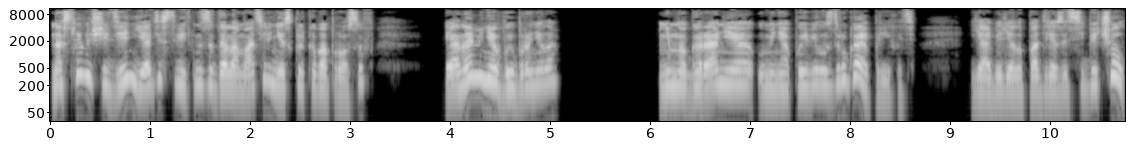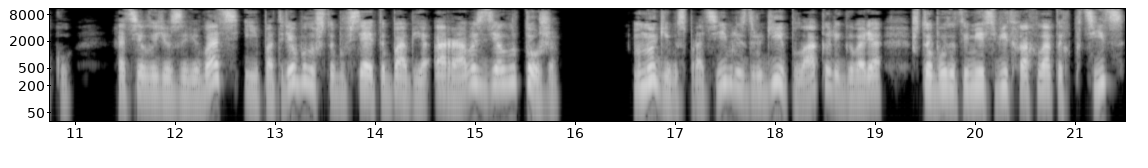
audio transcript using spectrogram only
На следующий день я действительно задала матери несколько вопросов, и она меня выбронила. Немного ранее у меня появилась другая прихоть. Я велела подрезать себе челку, хотела ее завивать и потребовала, чтобы вся эта бабья орава сделала то же. Многие воспротивились, другие плакали, говоря, что будут иметь вид хохлатых птиц,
